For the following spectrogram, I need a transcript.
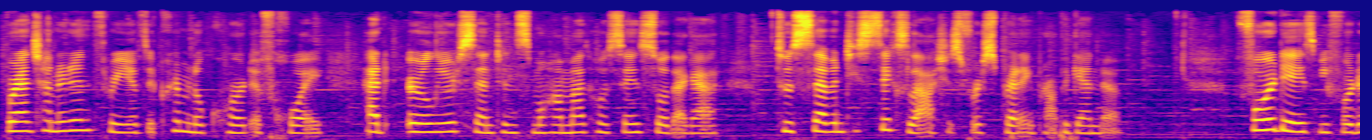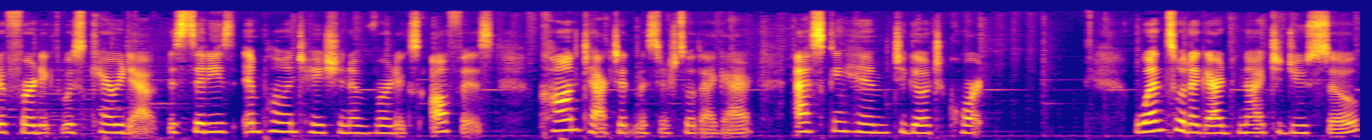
Branch 103 of the Criminal Court of Khoy had earlier sentenced Mohammad Hossein Sodagar to 76 lashes for spreading propaganda. Four days before the verdict was carried out, the city's Implementation of Verdicts Office contacted Mr. Sodagar asking him to go to court. When Sodagar denied to do so,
